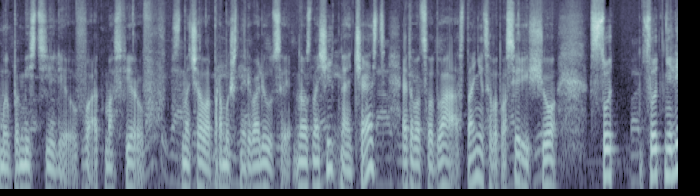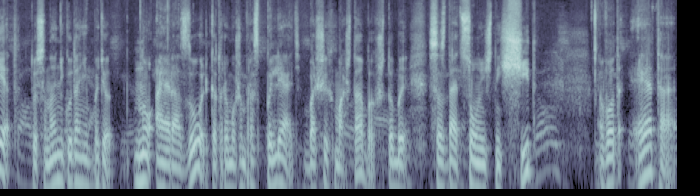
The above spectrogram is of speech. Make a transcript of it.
мы поместили в атмосферу с начала промышленной революции, но значительная часть этого СО2 останется в атмосфере еще сот, сотни лет, то есть она никуда не пойдет. Но аэрозоль, который можем распылять в больших масштабах, чтобы создать солнечный щит, вот это,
